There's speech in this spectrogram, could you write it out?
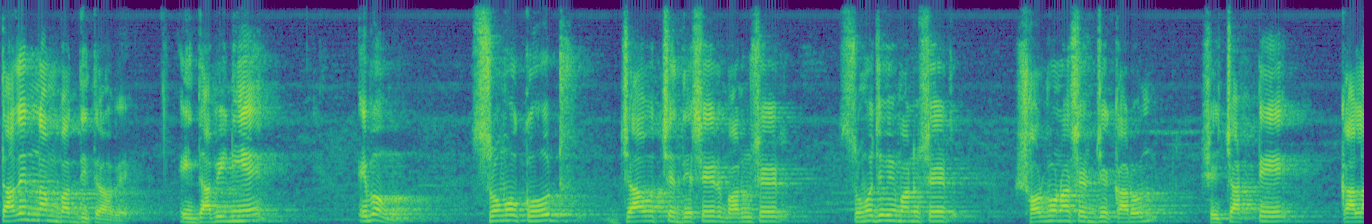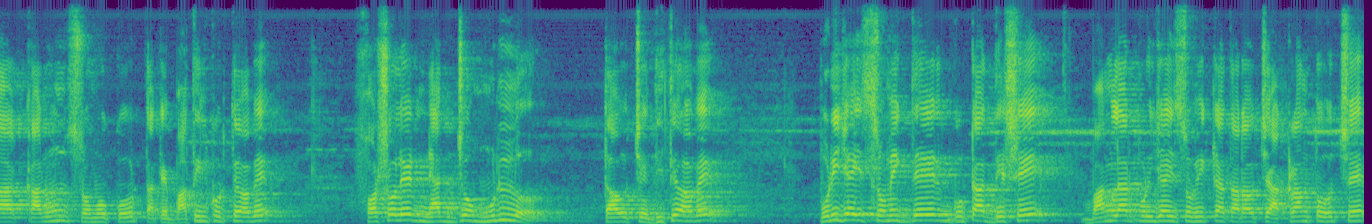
তাদের নাম বাদ দিতে হবে। এই দাবি নিয়ে এবং শ্রম কোড যা হচ্ছে দেশের মানুষের, শ্রমজীবী মানুষের সর্বনাশের যে কারণ, সেই চারটে কালা কানুন শ্রম কোড তাকে বাতিল করতে হবে। ফসলের ন্যায্য মূল্য তা হচ্ছে দিতে হবে। পরিযায়ী শ্রমিকদের গোটা দেশে বাংলার পরিযায়ী শ্রমিকরা তারা হচ্ছে আক্রান্ত হচ্ছে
